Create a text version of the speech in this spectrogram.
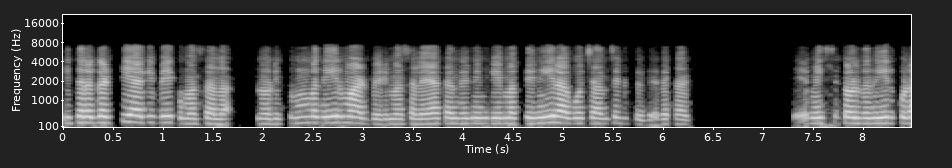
ಈ ತರ ಗಟ್ಟಿಯಾಗಿ ಬೇಕು ಮಸಾಲ. ನೋಡಿ, ತುಂಬಾ ನೀರ್ ಮಾಡ್ಬೇಡಿ ಮಸಾಲ. ಯಾಕಂದ್ರೆ ನಿಮ್ಗೆ ಮತ್ತೆ ನೀರಾಗುವ ಚಾನ್ಸ್ ಇರ್ತದೆ ಅದಕ್ಕಾಗಿ. ಮಿಕ್ಸಿ ತೊಳೆದ ನೀರು ಕೂಡ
